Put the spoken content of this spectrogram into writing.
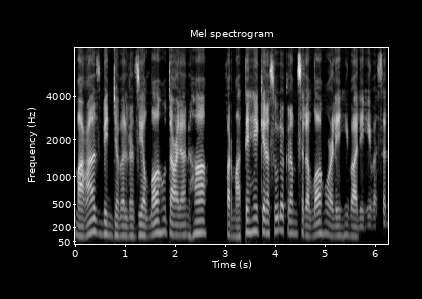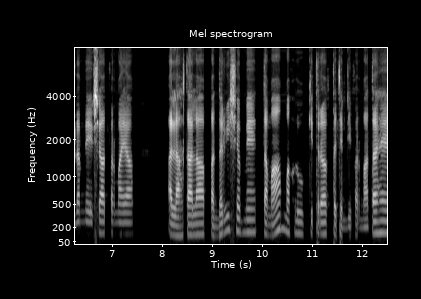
معاذ بن جبل رضی اللہ تعالی عنہ فرماتے ہیں کہ رسول اکرم صلی اللہ علیہ وآلہ وسلم نے ارشاد فرمایا اللہ تعالیٰ پندرہویں شب میں تمام مخلوق کی طرف تجلی فرماتا ہے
